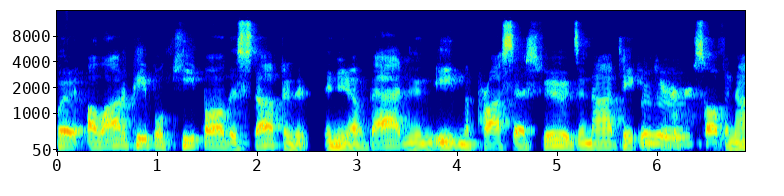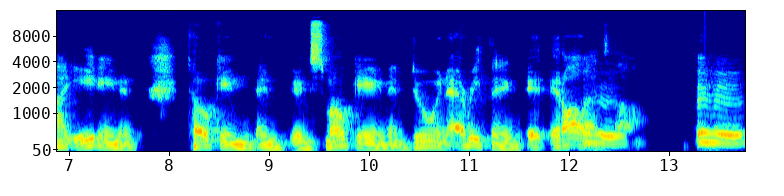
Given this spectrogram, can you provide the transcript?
But a lot of people keep all this stuff and, and you know, that and then eating the processed foods and not taking mm-hmm. care of mm-hmm. yourself and not eating and toking and, and smoking and doing everything. It, it all mm-hmm. adds up. Mm-hmm.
